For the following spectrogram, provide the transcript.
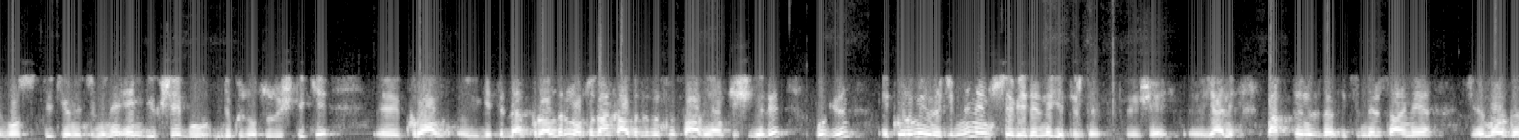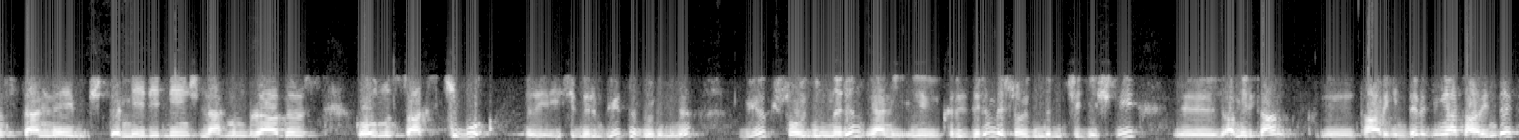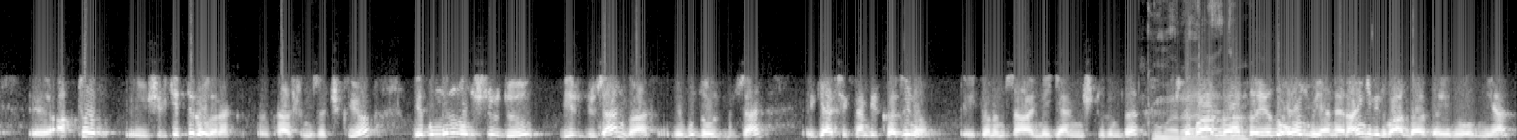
Wall Street yönetimine en büyük şey bu 1933'teki e, kural e, getirilen kuralların ortadan kaldırılmasını sağlayan kişileri bugün ekonomi yönetiminin en üst seviyelerine getirdi e, şey. E, yani baktığınızda isimleri saymaya işte Morgan Stanley, işte Merrill Lynch, Lehman Brothers, Goldman Sachs ki bu e, isimlerin büyük bir bölümünü büyük soygunların yani e, krizlerin ve soygunların içe geçtiği e, Amerikan e, tarihinde ve dünya tarihinde e, aktör e, şirketler olarak e, karşımıza çıkıyor. Ve bunların oluşturduğu bir düzen var ve bu düzen e, gerçekten bir kazino ekonomisi haline gelmiş durumda. Kumarhane, işte varlığa dayalı olmayan, herhangi bir varlığa dayalı olmayan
